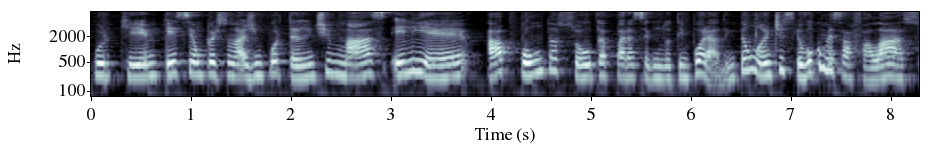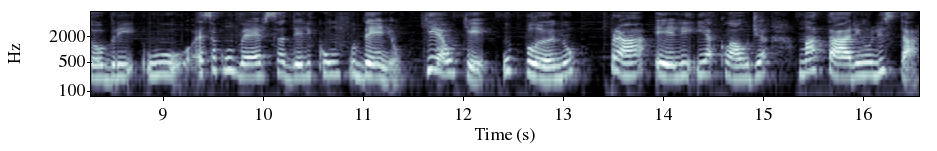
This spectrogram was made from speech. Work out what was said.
porque esse é um personagem importante, mas ele é a ponta solta para a segunda temporada. Então, antes, eu vou começar a falar sobre o, essa conversa dele com o Daniel, que é o que? O plano para ele e a Cláudia matarem o Listat.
